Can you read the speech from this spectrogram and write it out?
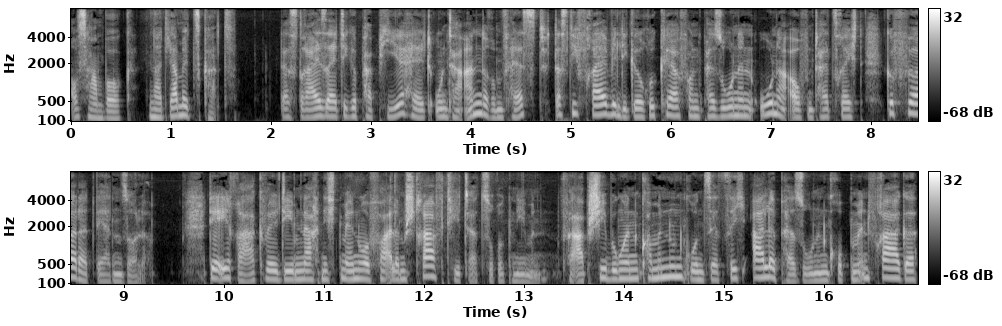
Aus Hamburg, Nadja Mitzkat. Das dreiseitige Papier hält unter anderem fest, dass die freiwillige Rückkehr von Personen ohne Aufenthaltsrecht gefördert werden solle. Der Irak will demnach nicht mehr nur vor allem Straftäter zurücknehmen. Für Abschiebungen kommen nun grundsätzlich alle Personengruppen in Frage,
